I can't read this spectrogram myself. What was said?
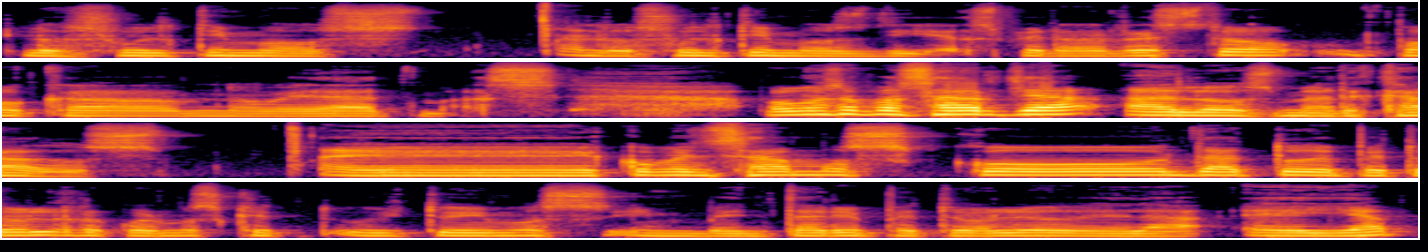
los últimos los últimos días, pero el resto poca novedad más. Vamos a pasar ya a los mercados. Eh, comenzamos con dato de petróleo. Recordemos que hoy tuvimos inventario de petróleo de la EIA.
